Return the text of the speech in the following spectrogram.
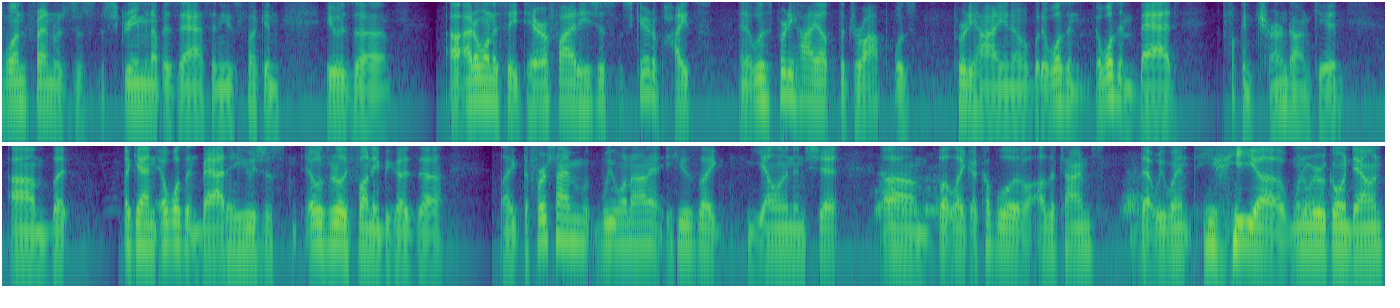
one friend was just screaming up his ass, and he was fucking, he was uh, I, I don't want to say terrified. He's just scared of heights, and it was pretty high up. The drop was pretty high, you know, but it wasn't it wasn't bad. Fucking churned on kid, um, but again, it wasn't bad. He was just it was really funny because uh, like the first time we went on it, he was like yelling and shit. Um, but like a couple of other times that we went, he, he uh, when we were going down,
